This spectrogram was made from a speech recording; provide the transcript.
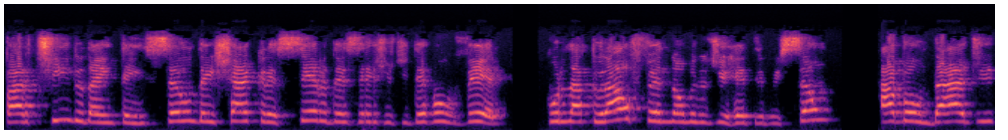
Partindo da intenção deixar crescer o desejo de devolver, por natural fenômeno de retribuição, a bondade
